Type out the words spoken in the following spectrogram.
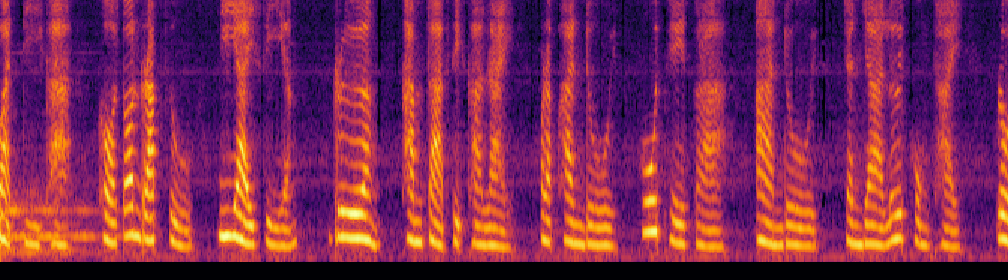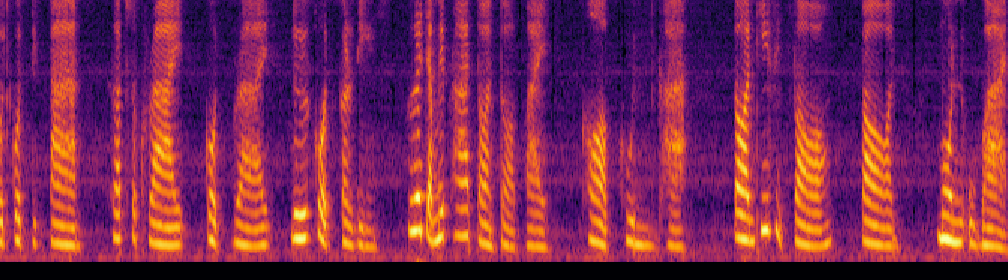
วัสดีค่ะ ขอต้อนรับสู่ นิยายเสียง เรื่องคำสาปสิคาไลยประพันธ์โดย พูดเพตรา อ่านโดย จัญญาเลิศพงไทย โปรดกดติดตาม Subscribe กดไลค์หรือกดกระดิ่ง เพื่อจะไม่พลาดตอนต่อไป ขอบคุณค่ะ ตอนที่ 12 ตอน มนอุบาท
